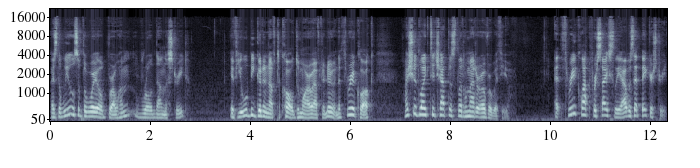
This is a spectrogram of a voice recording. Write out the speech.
as the wheels of the Royal Brougham rolled down the street. If you will be good enough to call tomorrow afternoon at three o'clock, I should like to chat this little matter over with you. At three o'clock precisely, I was at Baker Street,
